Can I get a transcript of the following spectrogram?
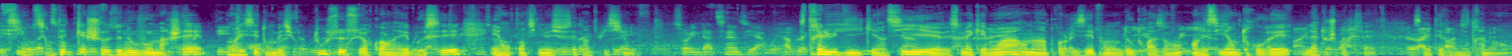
Et si on sentait que quelque chose de nouveau marchait, on laissait tomber sur tout ce sur quoi on avait bossé et on continuait sur cette intuition. C'est très ludique et ainsi, euh, ce mec et moi, on a improvisé pendant deux ou trois ans en essayant de trouver la touche parfaite. Ça a été vraiment très marrant.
